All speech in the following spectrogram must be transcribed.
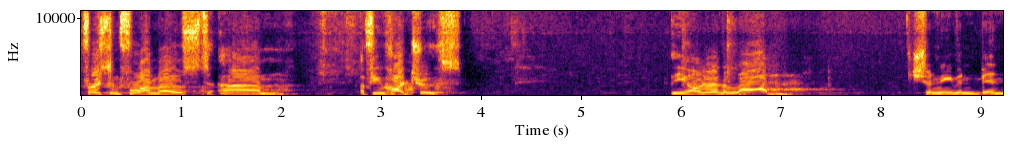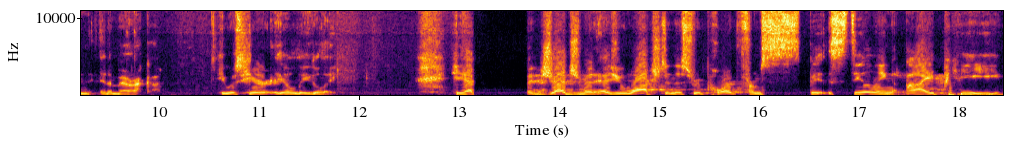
first and foremost, um, a few hard truths. The owner of the lab shouldn't even been in America. He was here illegally. He had a judgment, as you watched in this report, from sp- stealing IP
